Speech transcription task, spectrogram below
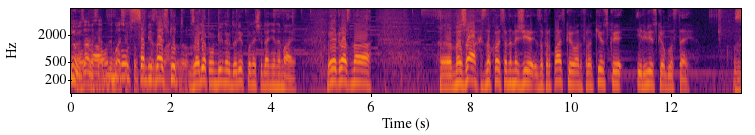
Ну і зараз А, я не бачив, ну, що самі знаєш, тут дорог. взагалі автомобільних доріг по нинішній день немає. Ми якраз на е, межах знаходимося на межі Закарпатської, Івано-Франківської і Львівської областей. З,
